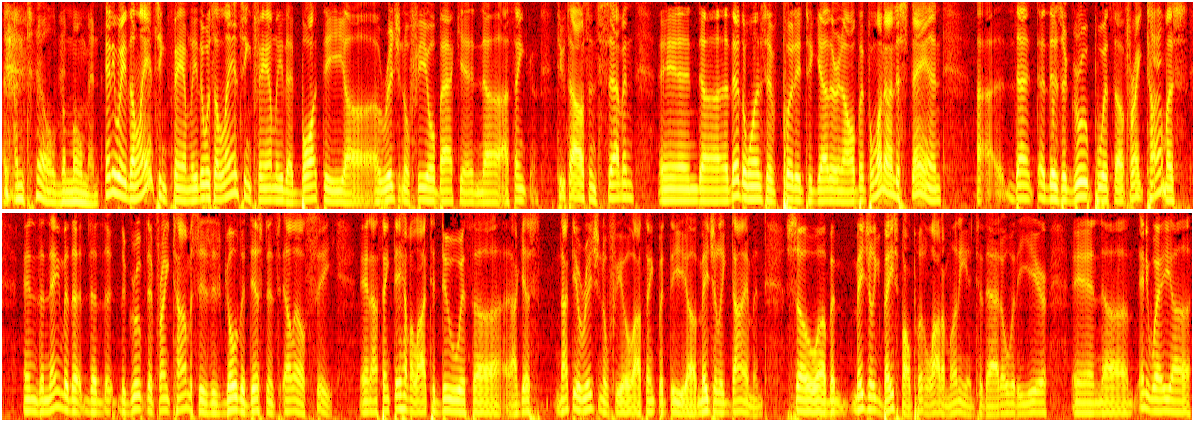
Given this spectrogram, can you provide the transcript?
until the moment. anyway, the Lansing family. There was a Lansing family that bought the uh, original field back in uh, I think 2007, and uh, they're the ones that have put it together and all. But from what I understand, uh, that uh, there's a group with uh, Frank Thomas, and the name of the, the, the, the group that Frank Thomas is is Go the Distance LLC, and I think they have a lot to do with uh, I guess not the original field I think, but the uh, Major League Diamond. So, uh, but Major League Baseball put a lot of money into that over the year, and uh, anyway. Uh,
